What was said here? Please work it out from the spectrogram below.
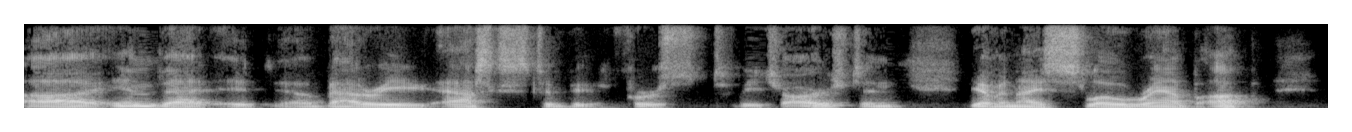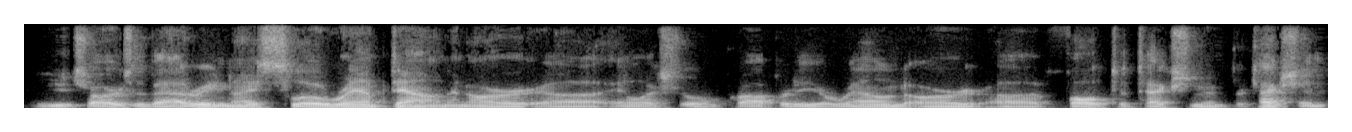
uh, in that it uh, battery asks to be first to be charged and you have a nice slow ramp up you charge the battery, nice slow ramp down. And our uh, intellectual property around our uh, fault detection and protection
